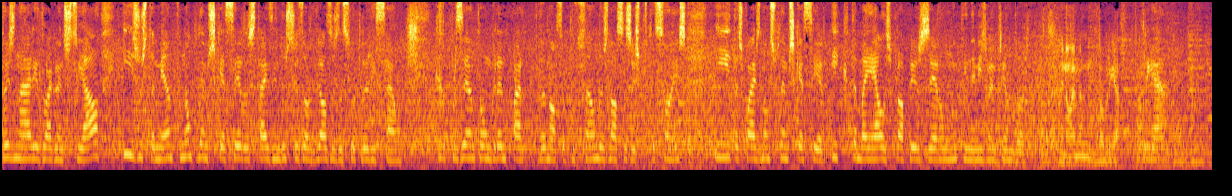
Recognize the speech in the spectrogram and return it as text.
vejo na área do agroindustrial e, justamente, não podemos esquecer as tais indústrias orgulhosas da sua tradição, que representam grande parte da nossa produção, das nossas exportações e das quais não nos podemos esquecer e que também elas próprias geram muito dinamismo empreendedor. Ana Lehmann, muito obrigado. Muito obrigada.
